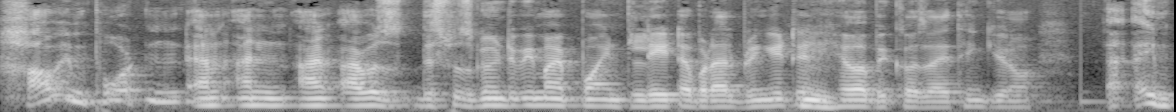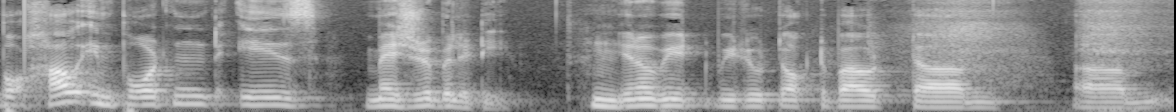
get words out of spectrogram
How important and and I, I was this was going to be my point later, but I'll bring it in here because I think you know uh, impo- how important is measurability. You know, we we do talked about um, um,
